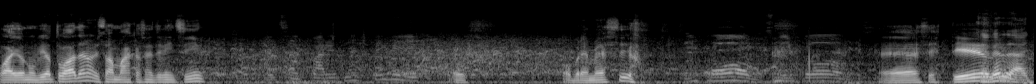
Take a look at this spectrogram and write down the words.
Uai, eu não vi a toada não, essa marca 125. É de 140 não te peguei. Uf. O problema é seu. Tem provas, tem provas. É, certeza. É verdade.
